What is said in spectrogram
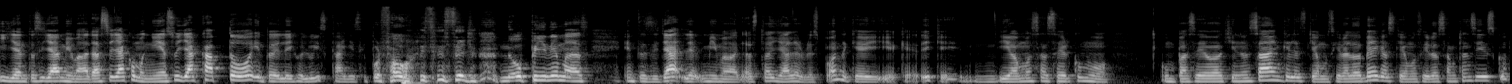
Y ya entonces ya mi madrastra ya como en eso ya captó y entonces le dijo, Luis, cállese, por favor, es en serio, no opine más. Entonces ya mi madrastra ya le responde que, que, que íbamos a hacer como un paseo aquí en Los Ángeles, que íbamos a ir a Las Vegas, que íbamos a ir a San Francisco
